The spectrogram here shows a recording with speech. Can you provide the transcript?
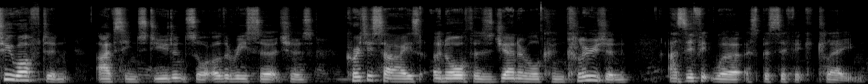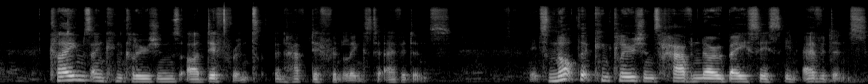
Too often, I've seen students or other researchers criticise an author's general conclusion as if it were a specific claim. Claims and conclusions are different and have different links to evidence. It's not that conclusions have no basis in evidence,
